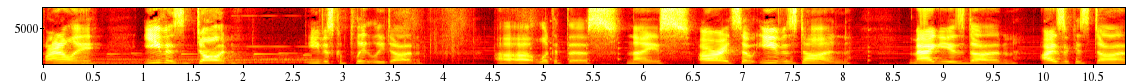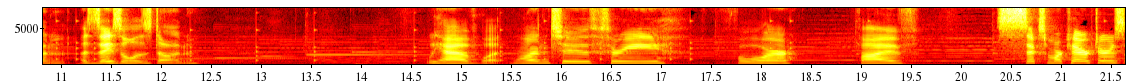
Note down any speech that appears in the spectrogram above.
Finally. Eve is done. Eve is completely done. Uh, look at this. Nice. Alright, so Eve is done. Maggie is done. Isaac is done. Azazel is done. We have, what, one, two, three, four, five, six more characters,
